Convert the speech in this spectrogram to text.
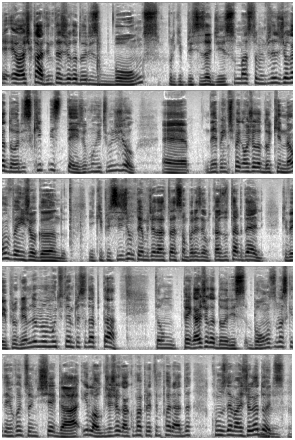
eu- Eu acho, claro, tem que ter jogadores bons, porque precisa disso, mas também precisa de jogadores que estejam com ritmo de jogo. É, de repente, pegar um jogador que não vem jogando e que precisa de um tempo de adaptação, por exemplo, o caso do Tardelli, que veio pro Grêmio, demorou muito tempo para se adaptar. Então, pegar jogadores bons, mas que tenham condições de chegar e logo já jogar com uma pré-temporada com os demais jogadores. Uhum.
